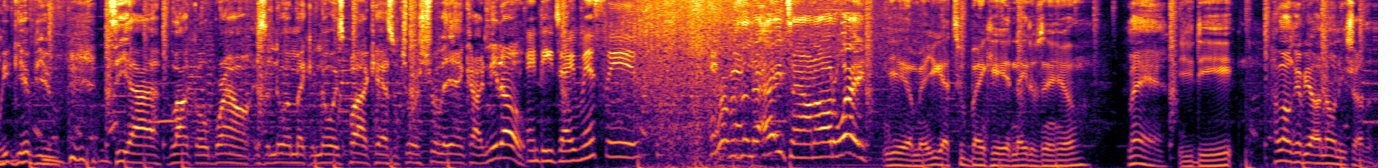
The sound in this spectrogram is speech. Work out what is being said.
We give you T.I. Blanco Brown. It's a new and making noise podcast with yours truly incognito. And DJ Misses Represent the A Town all the way. Yeah, man, you got two Bankhead natives in here. Man, You did. how long have y'all known each other?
